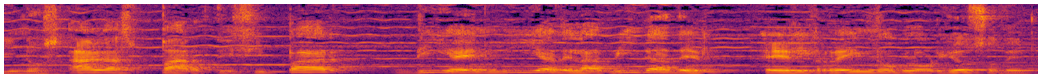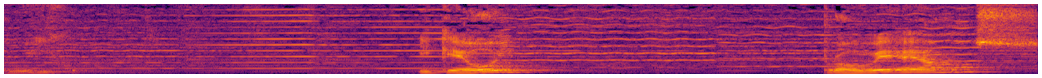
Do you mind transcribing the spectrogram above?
y nos hagas participar día en día de la vida del reino glorioso de tu Hijo. Y que hoy proveamos,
